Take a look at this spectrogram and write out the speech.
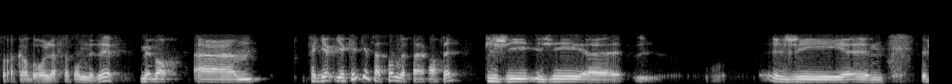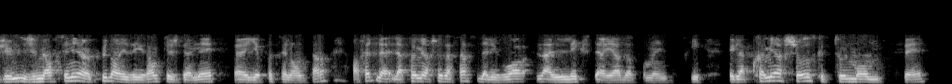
c'est encore drôle la façon de me dire, mais bon. Euh, il, y a, quelques façons de le faire en fait. Puis j'ai euh, j'ai euh, j'ai mentionné un peu dans les exemples que je donnais euh, il n'y a pas très longtemps. En fait, la, la première chose à faire, c'est d'aller voir à l'extérieur de ton industrie. Et la première chose que tout le monde fait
